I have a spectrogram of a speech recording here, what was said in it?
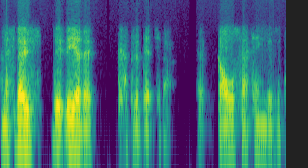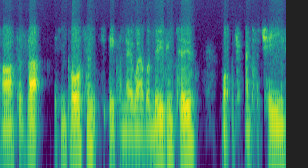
And I suppose the, the other couple of bits about uh, goal setting as a part of that is important. So people know where we're moving to, what we're trying to achieve,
